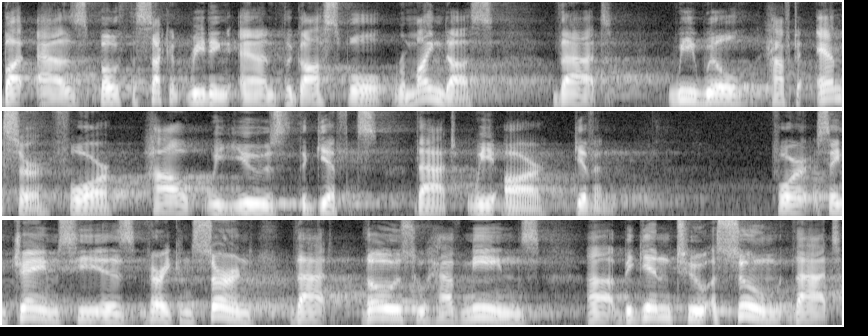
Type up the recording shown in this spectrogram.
But as both the second reading and the gospel remind us, that we will have to answer for how we use the gifts that we are given. For St. James, he is very concerned that those who have means uh, begin to assume that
